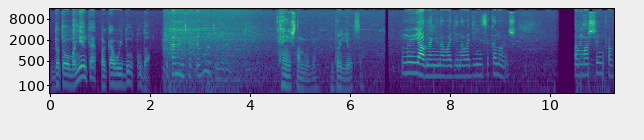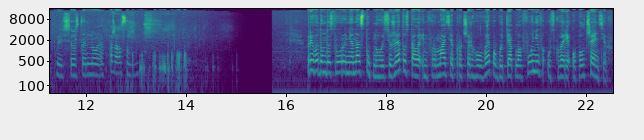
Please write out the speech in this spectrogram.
До того момента, пока уйду туда. Экономить как-то будете воду? Конечно, будем. Придется. Ну, явно не на воде, на воде не сэкономишь. Там машинка ну и все остальное. Пожалуйста. Приводом до створення наступного сюжету стала інформація про чергове побиття плафонів у сквері ополченців.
